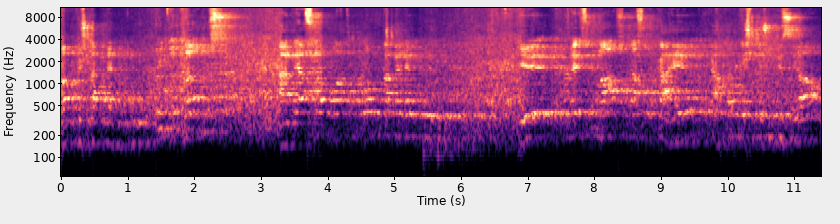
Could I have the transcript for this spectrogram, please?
vamos do estado de muitos anos, até a sua morte como cabeleireiro público. E fez um lapso na sua carreira cartão extrajudicial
